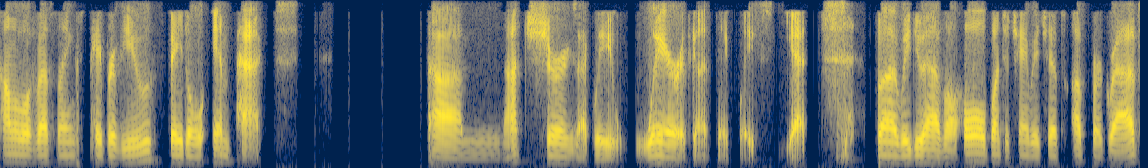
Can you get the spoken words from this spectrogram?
Commonwealth Wrestling's pay-per-view, Fatal Impact. Um, not sure exactly where it's going to take place yet, but we do have a whole bunch of championships up for grabs,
